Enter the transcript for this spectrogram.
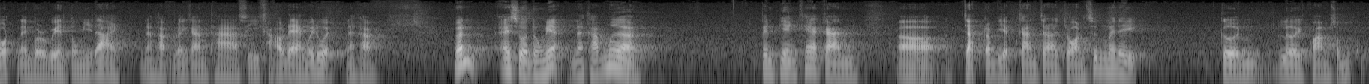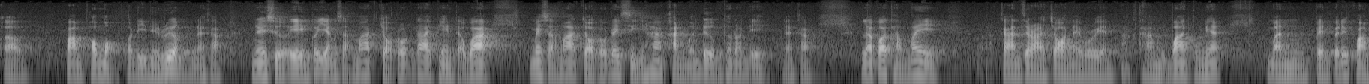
รถในบริเวณตรงนี้ได้นะครับในการทาสีขาวแดงไว้ด้วยนะครับเพราะฉะนั้นไอ้ส่วนตรงนี้นะครับเมื่อเป็นเพียงแค่การจัดระเบียบการจราจรซึ่งไม่ได้เกินเลยความสมความพอเหมาะพอดีในเรื่องนะครับในเสือเองก็ยังสามารถจอดรถได้เพียงแต่ว่าไม่สามารถจอดรถได้4ีหคันเหมือนเดิมเท่านั้นเองนะครับแล้วก็ทำให้ การจราจรในบริเวณปากทางหมู่บ้านตรงนี้มันเป็นไปด้วยความ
